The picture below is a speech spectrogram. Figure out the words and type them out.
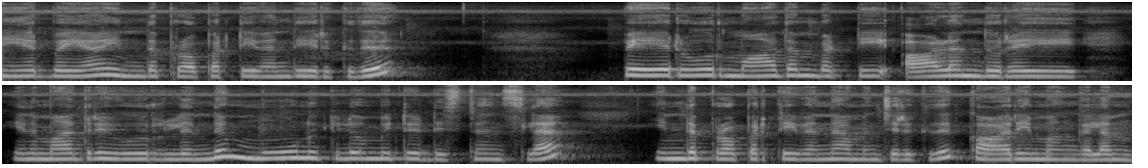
நியர்பையாக இந்த ப்ராப்பர்ட்டி வந்து இருக்குது. பேரூர் மாதம்பட்டி ஆலந்துறை இந்த மாதிரி ஊர்லேருந்து மூணு கிலோமீட்டர் டிஸ்டன்ஸில் இந்த ப்ராப்பர்ட்டி வந்து அமைஞ்சிருக்குது. காரிமங்கலம்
